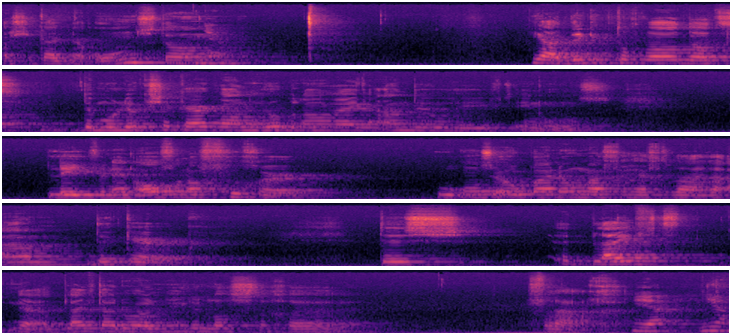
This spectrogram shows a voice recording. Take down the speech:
als je kijkt naar ons, dan Ja. ja, denk ik toch wel dat de Molukse kerk wel een heel belangrijk aandeel heeft in ons leven. En al vanaf vroeger, hoe onze opa en oma gehecht waren aan de kerk. Dus het blijft, ja, het blijft daardoor een hele lastige vraag. Ja, Ja.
